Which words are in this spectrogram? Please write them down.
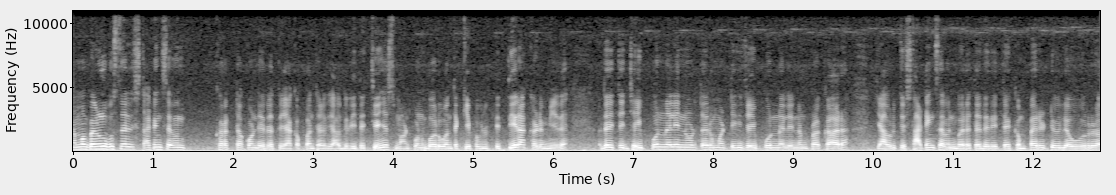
ನಮ್ಮ ಬೆಂಗಳೂರು ಬಸ್ನಲ್ಲಿ ಸ್ಟಾರ್ಟಿಂಗ್ ಸೆವೆನ್ ಕರೆಕ್ಟ್ ಹಾಕೊಂಡಿರುತ್ತೆ ಯಾಕಪ್ಪ ಅಂತ ಹೇಳಿದ್ರೆ ಯಾವುದೇ ರೀತಿ ಚೇಂಜಸ್ ಮಾಡ್ಕೊಂಡು ಬರುವಂಥ ಕೇಪಬಿಲಿಟಿ ತೀರಾ ಕಡಿಮೆ ಇದೆ. ಅದೇ ರೀತಿ ಜೈಪುರ್ನಲ್ಲಿ ನೋಡ್ತಾ ಇರೋ ಮಟ್ಟಿಗೆ ಜೈಪುರ್ನಲ್ಲಿ ನನ್ನ ಪ್ರಕಾರ ಯಾವ ರೀತಿ ಸ್ಟಾರ್ಟಿಂಗ್ ಸೆವೆನ್ ಬರುತ್ತೆ, ಅದೇ ರೀತಿ ಕಂಪ್ಯಾರಿಟಿವ್ಲಿ ಅವರು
